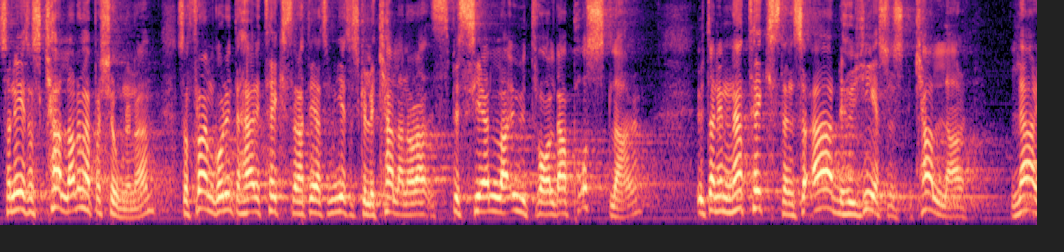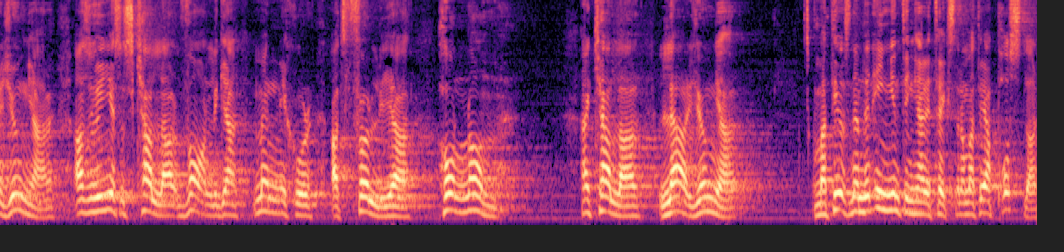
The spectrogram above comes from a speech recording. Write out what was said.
Så när Jesus kallar de här personerna så framgår det inte här i texten att det är som Jesus skulle kalla några speciella utvalda apostlar. Utan i den här texten så är det hur Jesus kallar lärjungar, alltså hur Jesus kallar vanliga människor att följa honom. Han kallar lärjungar. Matteus nämner ingenting här i texten om att det är apostlar,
